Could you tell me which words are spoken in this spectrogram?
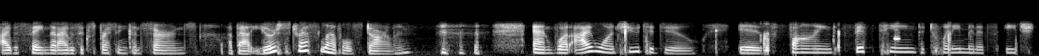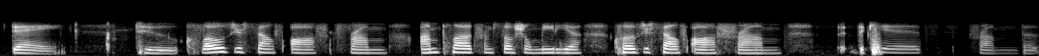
I was saying that I was expressing concerns about your stress levels, darling and what I want you to do is find 15 to 20 minutes each day to close yourself off from unplug from social media, close yourself off from the kids, from the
